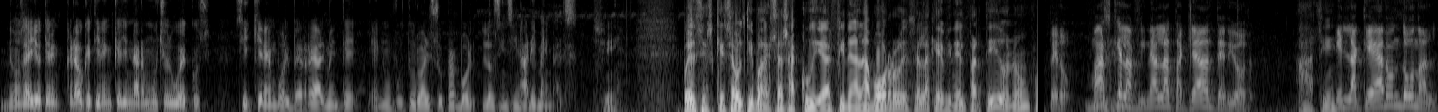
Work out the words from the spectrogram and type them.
No sé, yo creo que tienen que llenar muchos huecos si quieren volver realmente en un futuro al Super Bowl los Cincinnati Bengals. Sí. Pues es que esa última, esa sacudida al final a Borro, esa es la que define el partido, ¿no? Pero más que la final, la tacleada anterior. Ah, sí. En la que Aaron Donald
